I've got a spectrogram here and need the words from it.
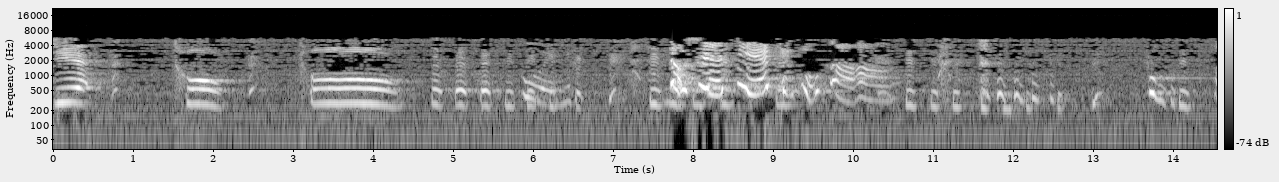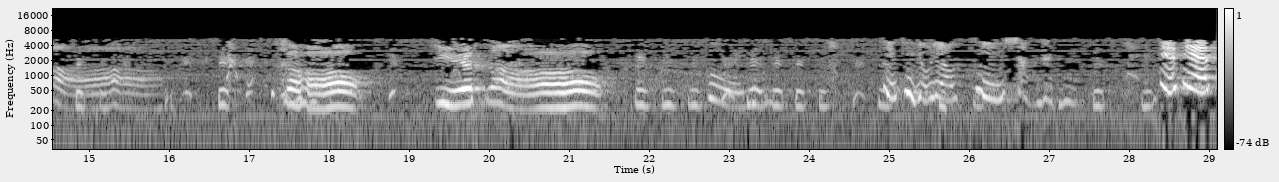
姐，痛，痛，对，都是爹爹不好。好，好，绝好！姑，姐姐有了心上人，姐姐对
